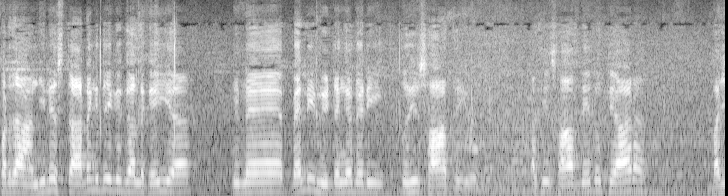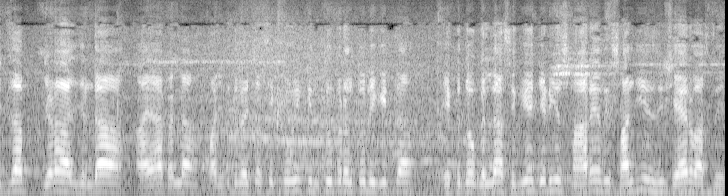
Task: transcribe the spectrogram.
ਪ੍ਰਧਾਨ ਜੀ ਨੇ ਸਟਾਰਟਿੰਗ ਦੀ ਇੱਕ ਗੱਲ ਕਹੀ ਆ ਵੀ ਮੈਂ ਪਹਿਲੀ ਮੀਟਿੰਗ ਹੈ ਮੇਰੀ, ਤੁਸੀਂ ਸਾਥ ਦਿਓ। ਅਸੀਂ ਸਾਥ ਦੇਣ ਨੂੰ ਤਿਆਰ ਆ। ਬਜਟ ਦਾ ਜਿਹੜਾ ਏਜੰਡਾ ਆਇਆ ਪਹਿਲਾਂ, ਬਜਟ ਦੇ ਵਿੱਚ ਅਸੀਂ ਕੋਈ ਕਿੰਤੂ ਪਰੰਤੂ ਨਹੀਂ ਕੀਤਾ। ਇੱਕ ਦੋ ਗੱਲਾਂ ਸੀਗੀਆਂ ਜਿਹੜੀਆਂ ਸਾਰਿਆਂ ਦੀ ਸਾਂਝੀ ਸੀ ਸ਼ਹਿਰ ਵਾਸਤੇ,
